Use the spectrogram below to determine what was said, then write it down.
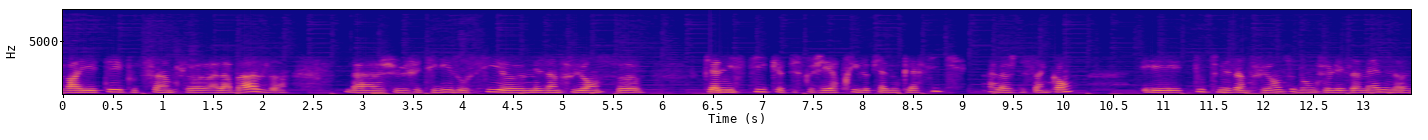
variété toute simple à la base, ben, j'utilise aussi mes influences pianistiques puisque j'ai appris le piano classique à l'âge de 5 ans. Et toutes mes influences, donc je les amène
